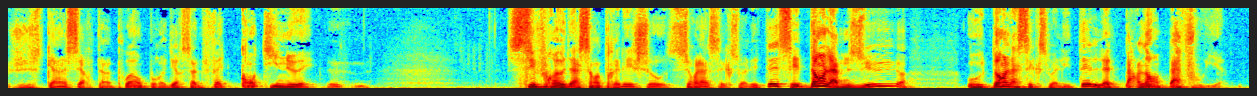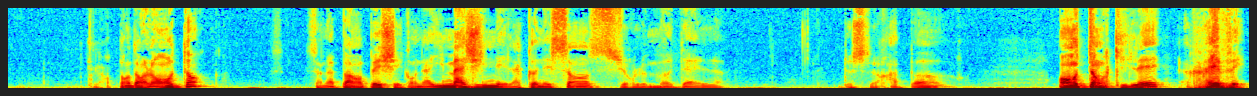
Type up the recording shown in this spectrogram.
jusqu'à un certain point, on pourrait dire ça ne fait continuer. Si Freud a centré les choses sur la sexualité, c'est dans la mesure où dans la sexualité, l'être parlant bafouille. Alors pendant longtemps, ça n'a pas empêché qu'on a imaginé la connaissance sur le modèle de ce rapport en tant qu'il est rêvé.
